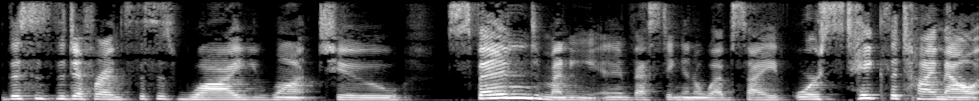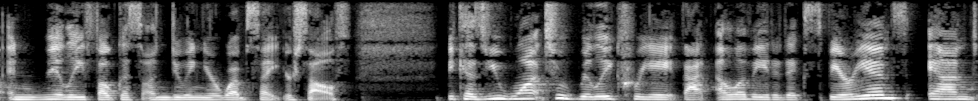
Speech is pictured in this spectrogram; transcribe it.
This is the difference. This is why you want to spend money in investing in a website or take the time out and really focus on doing your website yourself because you want to really create that elevated experience and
